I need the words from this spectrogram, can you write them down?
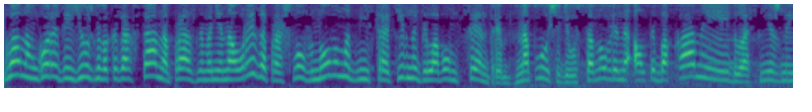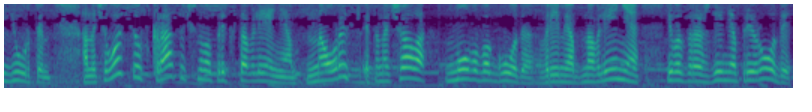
главном городе Южного Казахстана празднование Наурыза прошло в новом административно-деловом центре. На площади установлены алтыбаканы и белоснежные юрты. А началось все с красочного представления. Наурыз – это начало Нового года, время обновления и возрождения природы.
